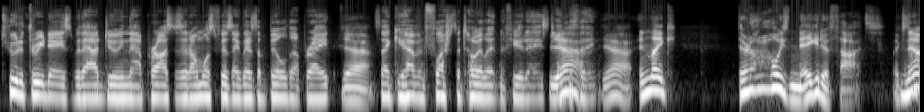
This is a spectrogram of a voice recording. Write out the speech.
two to three days without doing that process, it almost feels like there's a buildup, right? Yeah. It's like you haven't flushed the toilet in a few days. Type yeah, Of thing. yeah, and like they're not always negative thoughts. Like No,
